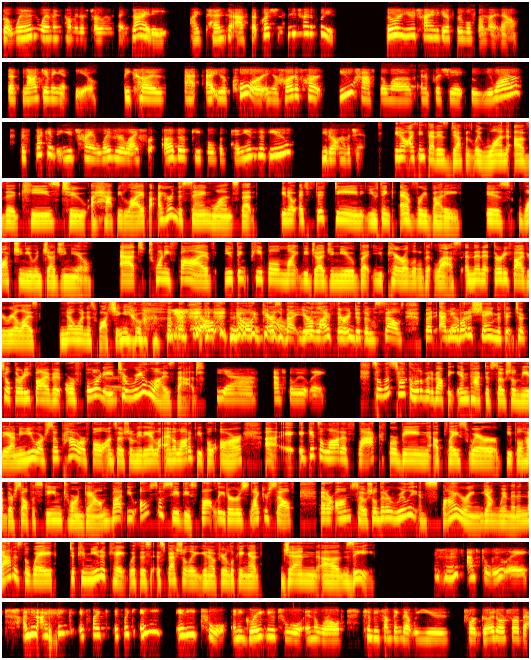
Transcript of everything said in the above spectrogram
but when women tell me they're struggling with anxiety, I tend to ask that question: Who are you trying to please? Who are you trying to get approval from right now? That's not giving it to you because at, at your core, in your heart of hearts, you have to love and appreciate who you are. The second that you try and live your life for other people's opinions of you, you don't have a chance. You know, I think that is definitely one of the keys to a happy life. I heard the saying once that, you know, at 15, you think everybody is watching you and judging you. At 25, you think people might be judging you, but you care a little bit less. And then at 35, you realize no one is watching you. Yes, no one cares about your life. They're into themselves. But I mean, yep. what a shame if it took till 35 or 40 sure. to realize that. Yeah, absolutely. So let's talk a little bit about the impact of social media. I mean, you are so powerful on social media, and a lot of people are. Uh, it gets a lot of flack for being a place where people have their self esteem torn down, but you also see these thought leaders like yourself that are on social that are really inspiring young women. And that is the way to communicate with this, especially, you know, if you're looking at Gen uh, Z. Mm-hmm, absolutely. I mean, I think it's like it's like any any tool, any great new tool in the world can be something that we use for good or for bad.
